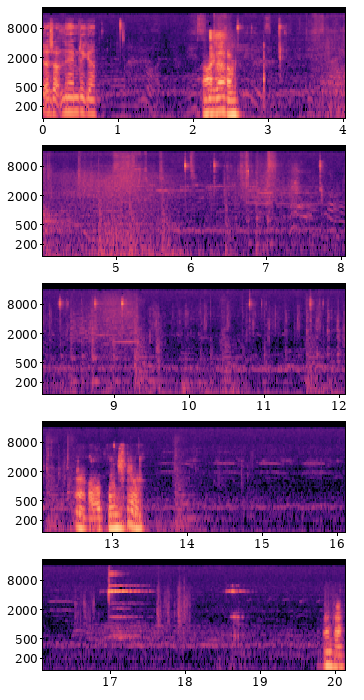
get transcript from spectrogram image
There's that named again. I got him. Ah, level 10 shield. Okay.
